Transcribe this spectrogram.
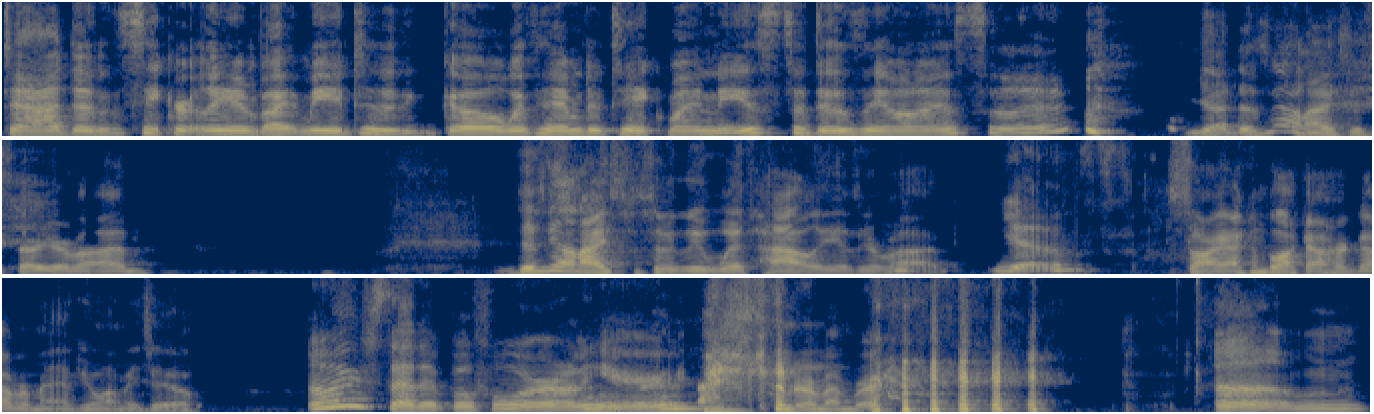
dad didn't secretly invite me to go with him to take my niece to Disney on Ice today? Yeah, Disney on Ice is still your vibe. Disney on Ice specifically with Hallie is your vibe. yes. Sorry, I can block out her government if you want me to. Oh, I've said it before on here. I just couldn't remember. Um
